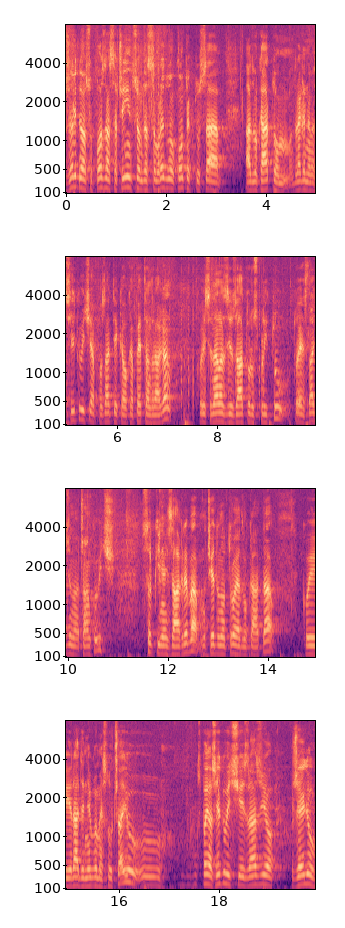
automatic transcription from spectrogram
želim da vas upoznam sa činjenicom da sam u redovnom kontaktu sa advokatom Dragana Vasiljkovića, poznatije kao kapetan Dragan, koji se nalazi u zatvoru Splitu, to je Slađana Čanković, Srpkinja iz Zagreba, znači jedan od troje advokata koji rade njegovome slučaju. Gospodin Vasiljković je izrazio želju e,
